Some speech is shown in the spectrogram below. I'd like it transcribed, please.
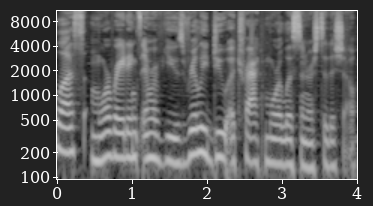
Plus, more ratings and reviews really do attract more listeners to the show.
